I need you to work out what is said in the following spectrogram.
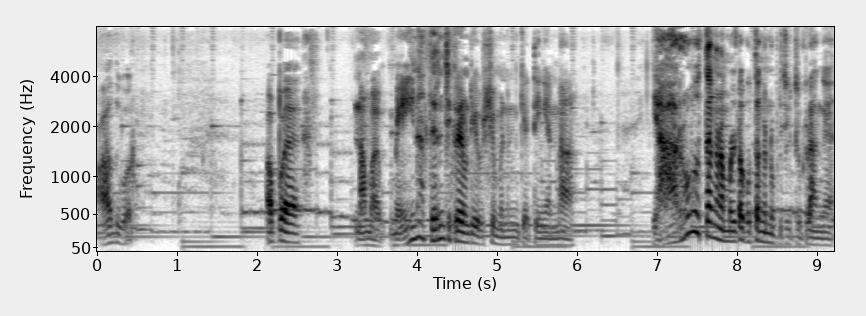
அது வரும். அப்போ நம்ம மெயினாக தெரிஞ்சுக்கிற வேண்டிய விஷயம் என்னன்னு கேட்டிங்கன்னா யாரோ ஒருத்தங்க நம்மள்ட்ட குத்தம் கண்டுபிடிச்சிக்கிட்டு இருக்கிறாங்க.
